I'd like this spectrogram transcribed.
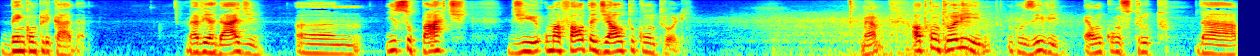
bem complicada. Na verdade, hum, isso parte de uma falta de autocontrole. Né? Autocontrole, inclusive, é um construto da,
